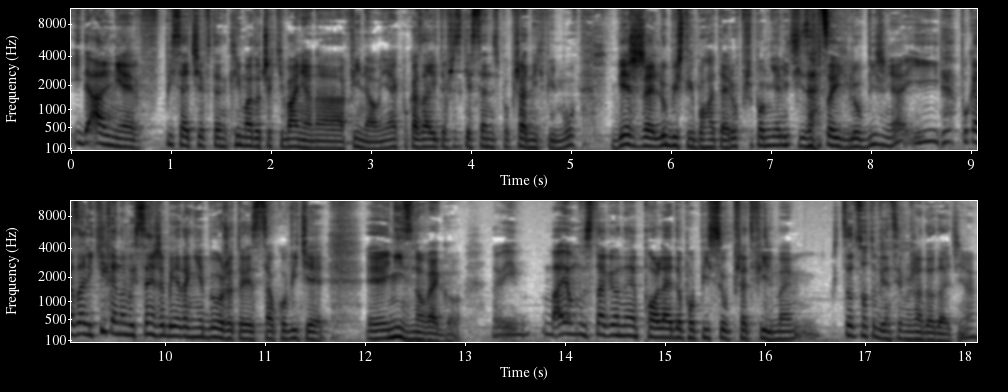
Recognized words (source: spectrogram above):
idealnie wpisać się w ten klimat oczekiwania na finał, nie? Jak pokazali te wszystkie sceny z poprzednich filmów. Wiesz, że lubisz tych bohaterów, przypomnieli ci za co ich lubisz, nie? I pokazali kilka nowych scen, żeby jednak nie było, że to jest całkowicie e, nic nowego. No i mają ustawione pole do popisu przed filmem. Co, co tu więcej można dodać, nie?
